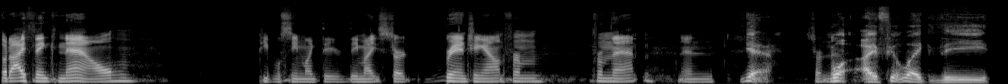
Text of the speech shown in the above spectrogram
but I think now people seem like they they might start branching out from from that and Yeah. To- Well, I feel like the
